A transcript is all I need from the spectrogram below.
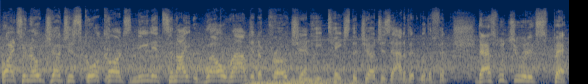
All right, so no judges' scorecards needed tonight. Well-rounded approach, and he takes the judges out of it with a finish. That's what you would expect.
